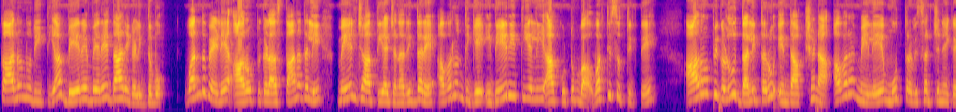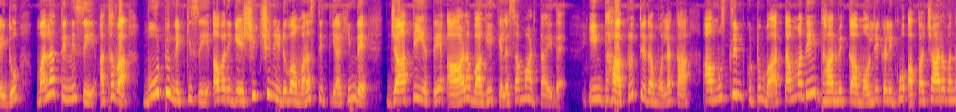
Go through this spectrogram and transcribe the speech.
ಕಾನೂನು ರೀತಿಯ ಬೇರೆ ಬೇರೆ ದಾರಿಗಳಿದ್ದವು. ಒಂದು ವೇಳೆ ಆರೋಪಿಗಳ ಸ್ಥಾನದಲ್ಲಿ ಮೇಲ್ಜಾತಿಯ ಜನರಿದ್ದರೆ ಅವರೊಂದಿಗೆ ಇದೇ ರೀತಿಯಲ್ಲಿ ಆ ಕುಟುಂಬ ವರ್ತಿಸುತ್ತಿತ್ತೆ. ಆರೋಪಿಗಳು ದಲಿತರು ಎಂದಾಕ್ಷಣ ಅವರ ಮೇಲೆ ಮೂತ್ರ ವಿಸರ್ಜನೆಗೈದು ಮಲ ತಿನ್ನಿಸಿ ಅಥವಾ ಬೂಟು ನೆಕ್ಕಿಸಿ ಅವರಿಗೆ ಶಿಕ್ಷೆ ನೀಡುವ ಮನಸ್ಥಿತಿಯ ಹಿಂದೆ ಜಾತೀಯತೆ ಆಳವಾಗಿ ಕೆಲಸ ಮಾಡ್ತಾ ಇದೆ. ಇಂತಹ ಕೃತ್ಯದ ಮೂಲಕ ಆ ಮುಸ್ಲಿಂ ಕುಟುಂಬ ತಮ್ಮದೇ ಧಾರ್ಮಿಕ ಮೌಲ್ಯಗಳಿಗೂ ಅಪಚಾರವನ್ನ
